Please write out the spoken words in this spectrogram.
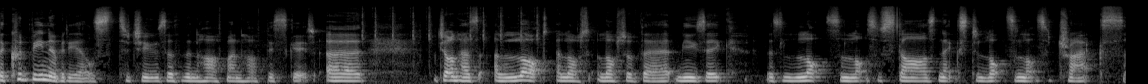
there could be nobody else to choose other than Half Man, Half Biscuit. Uh, John has a lot, a lot, a lot of their music. There's lots and lots of stars next to lots and lots of tracks.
